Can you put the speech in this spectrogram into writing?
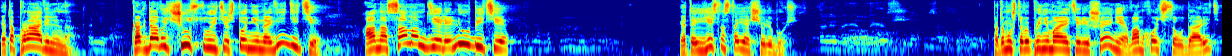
Это правильно. Когда вы чувствуете, что ненавидите, а на самом деле любите, это и есть настоящая любовь. Потому что вы принимаете решение, вам хочется ударить,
